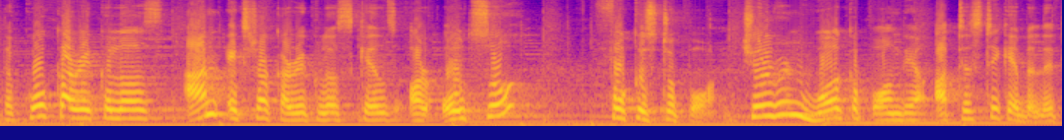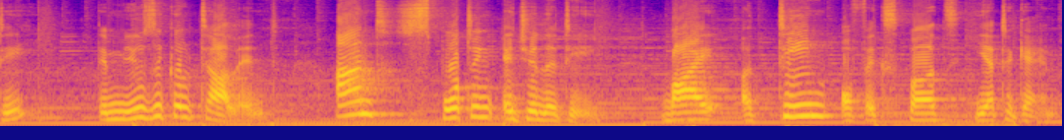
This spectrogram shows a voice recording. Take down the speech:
the co-curriculars and extracurricular skills are also focused upon. Children work upon their artistic ability, their musical talent and sporting agility by a team of experts yet again.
